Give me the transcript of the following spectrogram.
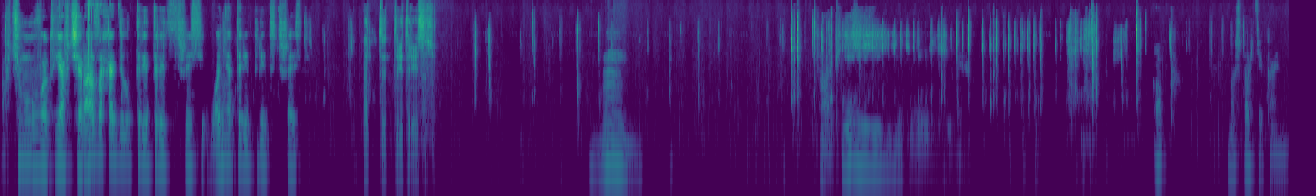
А почему вот я вчера заходил 3.36, сегодня 3.36? Это 3.30. М. Так, е Оп. Наставьте камень.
